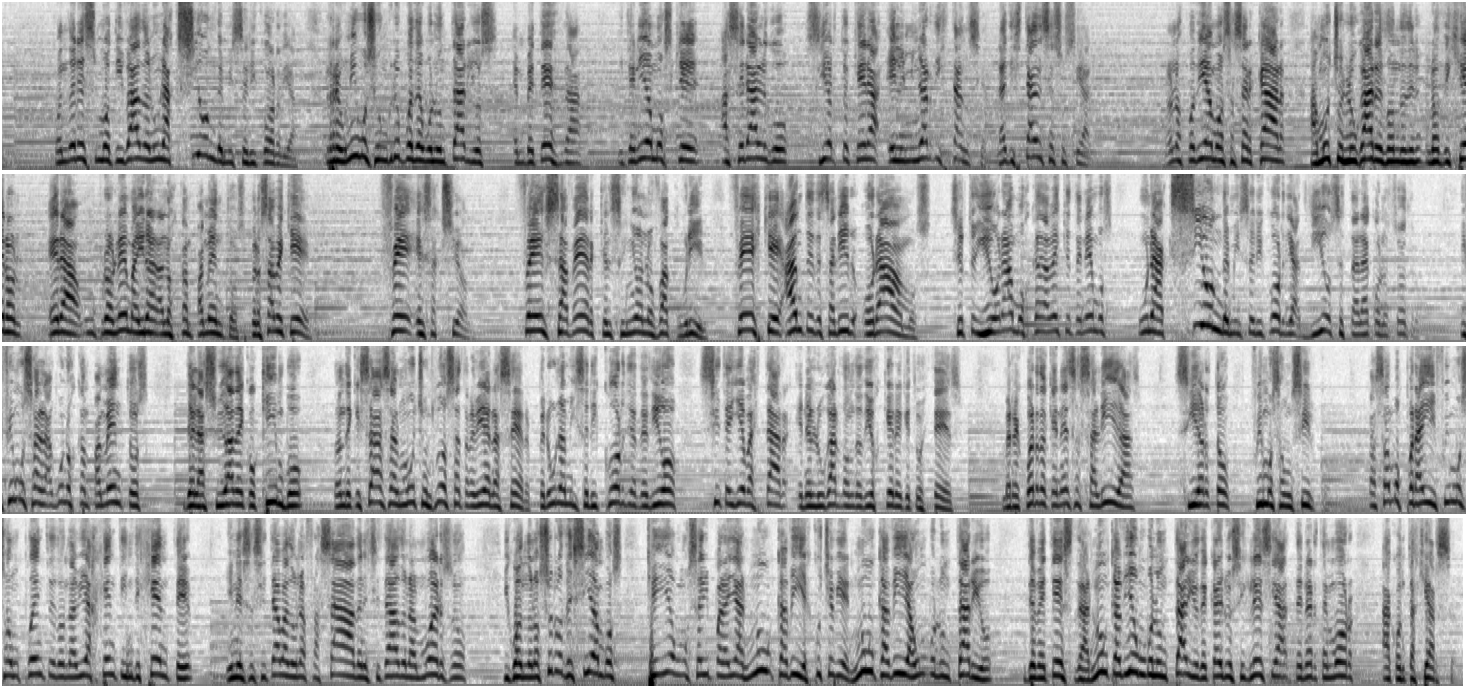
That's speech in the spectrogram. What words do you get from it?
cuando eres motivado en una acción de misericordia. Reunimos un grupo de voluntarios en Bethesda y teníamos que hacer algo, ¿cierto? Que era eliminar distancia, la distancia social. No nos podíamos acercar a muchos lugares donde nos dijeron era un problema ir a los campamentos. Pero ¿sabe qué? Fe es acción. Fe es saber que el Señor nos va a cubrir. Fe es que antes de salir orábamos, ¿cierto? Y oramos cada vez que tenemos una acción de misericordia, Dios estará con nosotros. Y fuimos a algunos campamentos de la ciudad de Coquimbo, donde quizás muchos no se atrevían a hacer, pero una misericordia de Dios sí te lleva a estar en el lugar donde Dios quiere que tú estés. Me recuerdo que en esas salidas ¿cierto? Fuimos a un circo. Pasamos por ahí, fuimos a un puente donde había gente indigente y necesitaba de una frazada, necesitaba de un almuerzo. Y cuando nosotros decíamos que íbamos a ir para allá, nunca vi, escuche bien, nunca había un voluntario de Bethesda, nunca había un voluntario de Kairos Iglesia tener temor a contagiarse.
